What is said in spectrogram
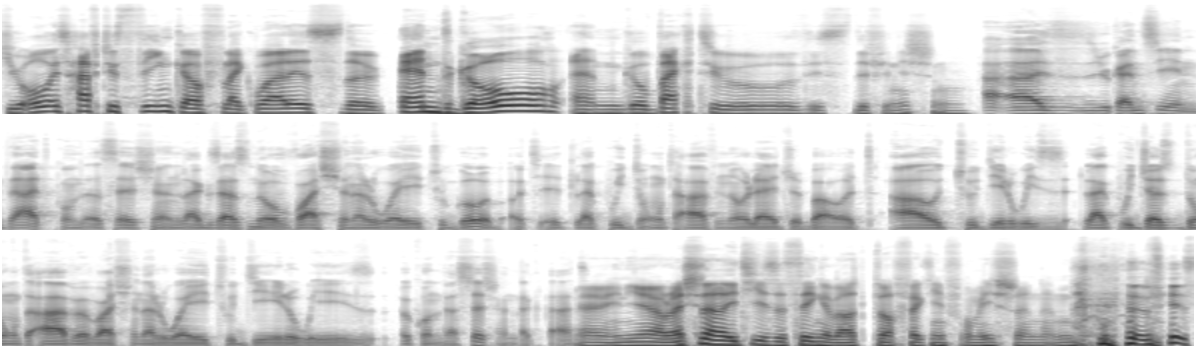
you always have to think of like what is the end goal and go back to this definition. As you can see in that conversation like there's no rational way to go about it. Like we don't have knowledge about how to deal with like we just don't have a rational way to deal with a conversation like that. I mean, yeah, rationality is a thing about perfect information, and this,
